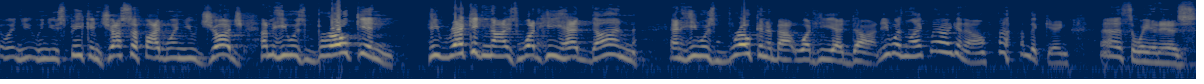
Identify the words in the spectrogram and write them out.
when, you, when you speak and justified when you judge. I mean, he was broken he recognized what he had done and he was broken about what he had done. He wasn't like, well, you know, I'm the king. That's the way it is.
